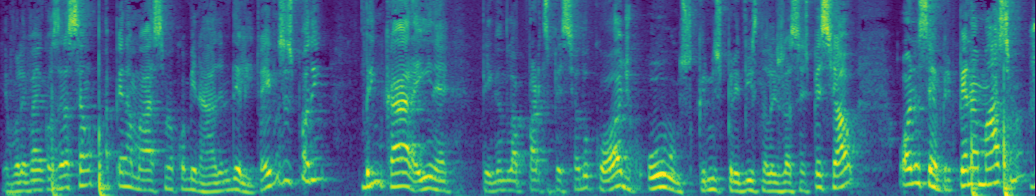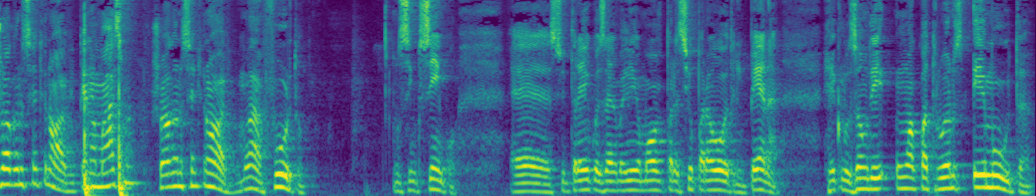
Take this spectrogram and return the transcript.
eu vou levar em consideração a pena máxima combinada em delito. Aí vocês podem brincar aí, né? Pegando lá a parte especial do código ou os crimes previstos na legislação especial. Olha sempre, pena máxima, joga no 109. Pena máxima, joga no 109. Vamos lá, furto, no 55. É, subtrair coisa de uma linha móvel para si ou para outra, em pena. Reclusão de 1 a 4 anos e multa.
